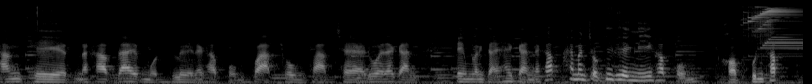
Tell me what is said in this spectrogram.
ทางเพจนะครับ ได้หมดเลยนะครับ ผมฝากชมฝากแชร์ด้วยแล้วกัน เป็นกำลังใจให้กันนะครับ ให้มันจบที่เพลงนี้ครับผมขอบคุณครับ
